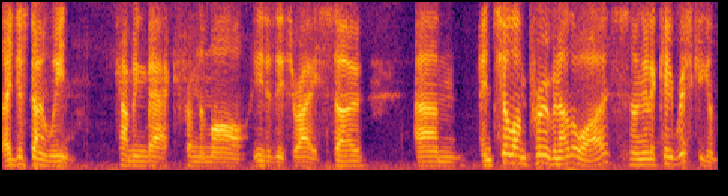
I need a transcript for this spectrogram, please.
they just don't win coming back from the mile into this race. So um, until I'm proven otherwise, I'm going to keep risking them.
